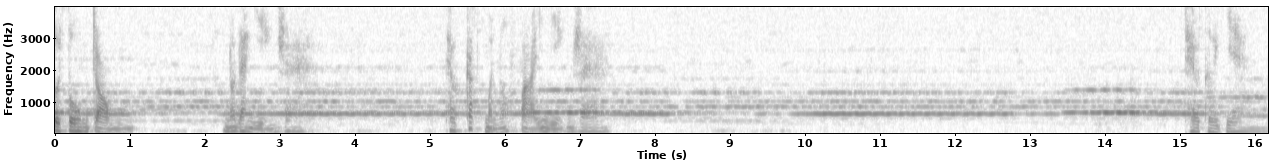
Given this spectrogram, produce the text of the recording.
Tôi tôn trọng nó đang diễn ra theo cách mà nó phải diễn ra. Theo thời gian,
